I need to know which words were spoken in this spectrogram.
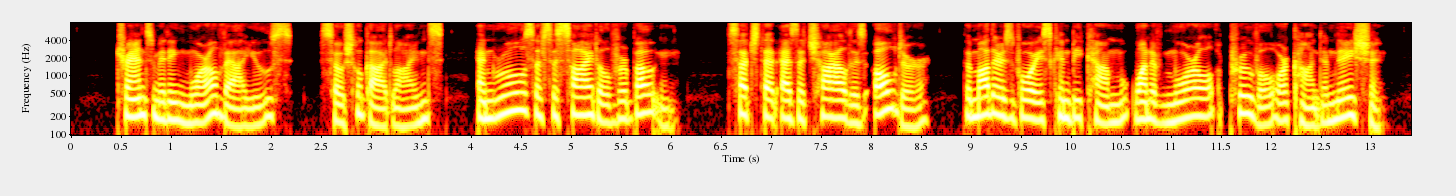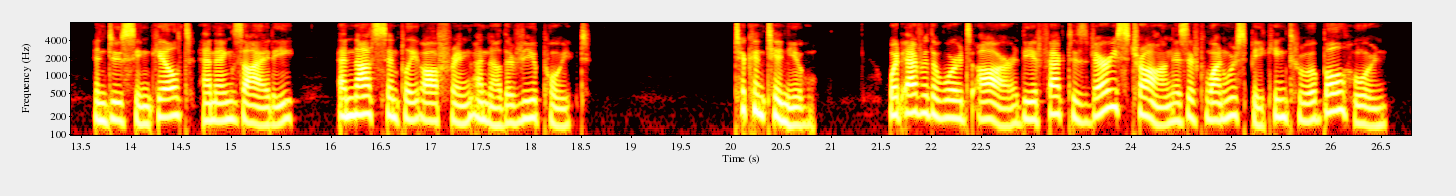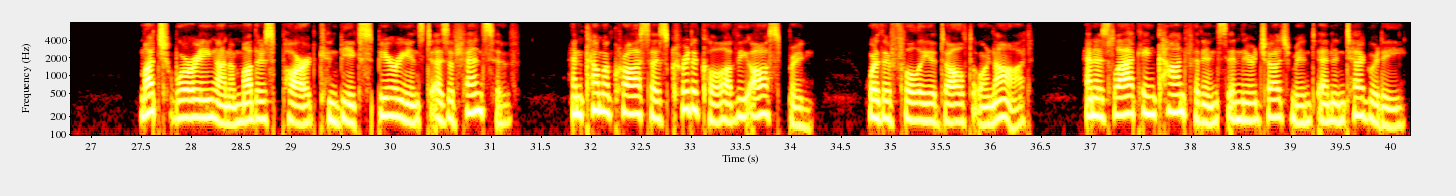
transmitting moral values, social guidelines, and rules of societal verboten, such that as a child is older, the mother's voice can become one of moral approval or condemnation, inducing guilt and anxiety, and not simply offering another viewpoint. To continue, whatever the words are, the effect is very strong as if one were speaking through a bullhorn. Much worrying on a mother's part can be experienced as offensive and come across as critical of the offspring, whether fully adult or not, and as lacking confidence in their judgment and integrity.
